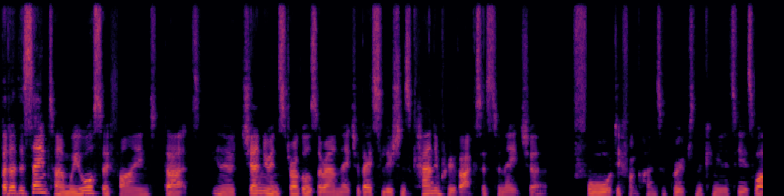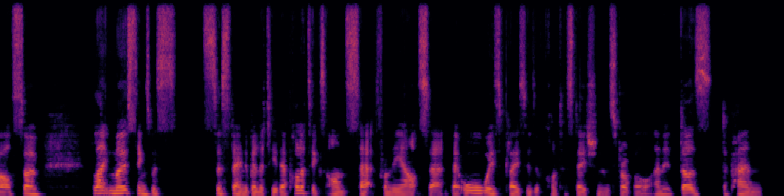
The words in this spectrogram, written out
But at the same time, we also find that you know genuine struggles around nature-based solutions can improve access to nature for different kinds of groups in the community as well. So, like most things with sustainability, their politics aren't set from the outset. They're always places of contestation and struggle, and it does depend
